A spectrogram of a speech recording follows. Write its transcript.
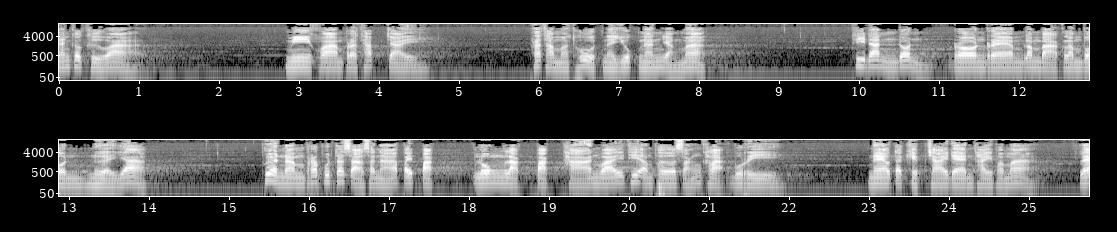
นั้นก็คือว่า มีความประทับใจ พระธรรมทูตในยุคนั้นอย่างมาก ที่ดั้นด้น รอนแรมลำบากลำบนเหนื่อยยาก เพื่อนำพระพุทธศาสนาไปปัก ลงหลักปักฐานไว้ที่อำเภอสังขละบุรี แนวตะเข็บชายแดนไทยพมา่า และ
